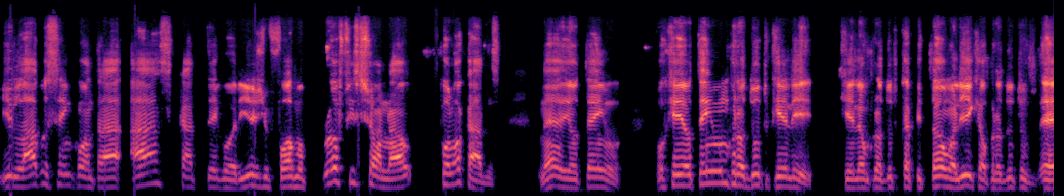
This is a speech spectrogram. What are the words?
e lá você encontrar as categorias de forma profissional colocadas. Né? Eu tenho, porque eu tenho um produto que ele que ele é um produto capitão ali, que é o produto é,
